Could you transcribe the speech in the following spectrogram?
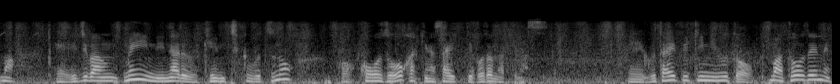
まあえー一番メインになる建築物の構造を書きなさいっていうことになっています。えー具体的に言うと、まあ、当然ね、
